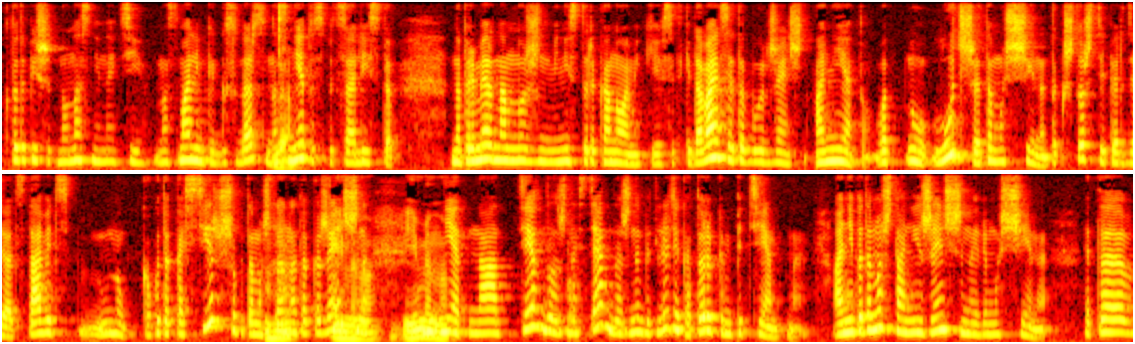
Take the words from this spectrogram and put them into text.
кто-то пишет, но у нас не найти, у нас маленькое государство, у нас да. нету специалистов. Например, нам нужен министр экономики, и все таки давайте это будет женщина. А нету. Вот, ну, лучше это мужчина. Так что ж теперь делать? Ставить, ну, какую-то кассиршу, потому что угу. она только женщина? Именно. Именно. Нет, на тех должностях должны быть люди, которые компетентны, а не потому, что они женщина или мужчина. Это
